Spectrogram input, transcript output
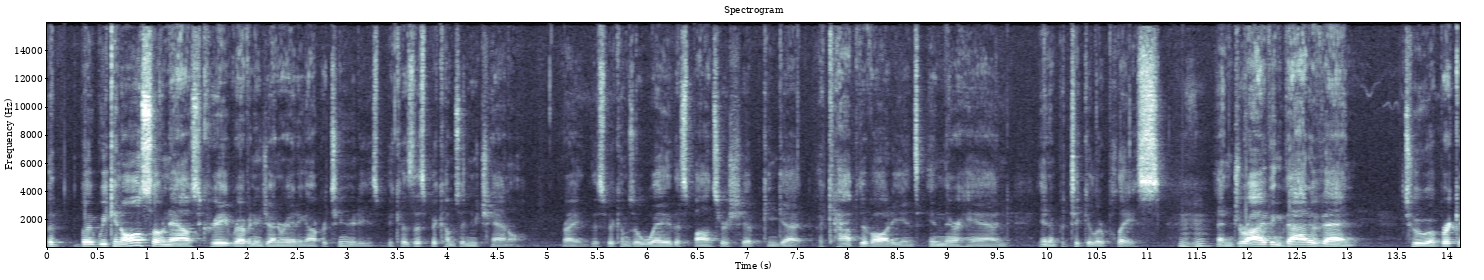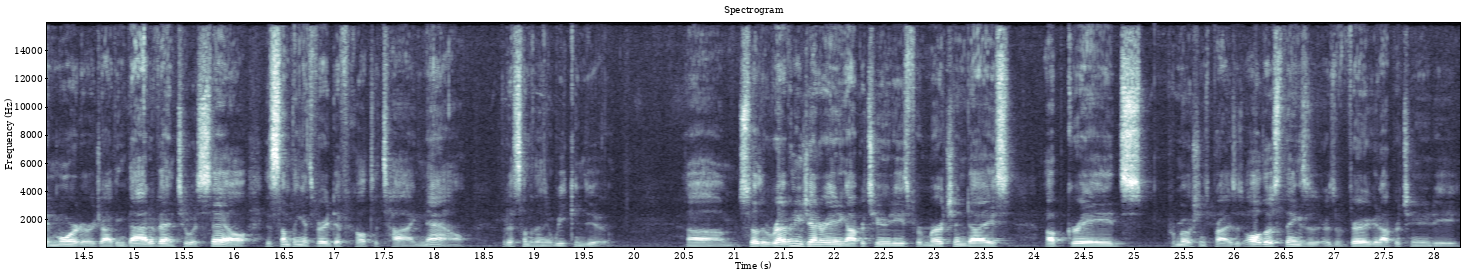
But, but we can also now create revenue generating opportunities because this becomes a new channel right? This becomes a way the sponsorship can get a captive audience in their hand in a particular place. Mm-hmm. And driving that event to a brick and mortar, driving that event to a sale is something that's very difficult to tie now, but it's something that we can do. Um, so the revenue generating opportunities for merchandise, upgrades, promotions, prizes, all those things is, a very good opportunity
